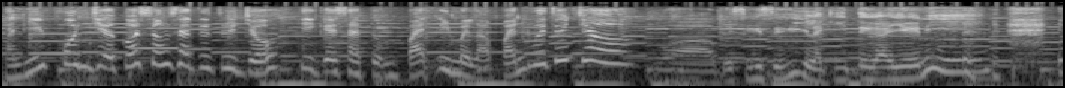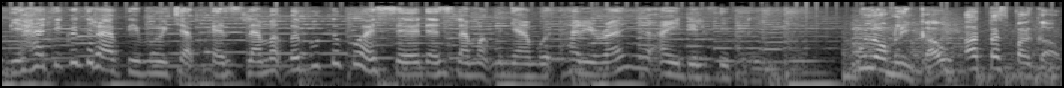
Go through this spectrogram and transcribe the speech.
telefon je 017-314-5827. Wah, berseri-seri lah kita raya ni. Di hatiku terapi mengucapkan selamat berbuka puasa dan selamat menyambut Hari Raya Aidilfitri. Pulau Melingkau atas pagau.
